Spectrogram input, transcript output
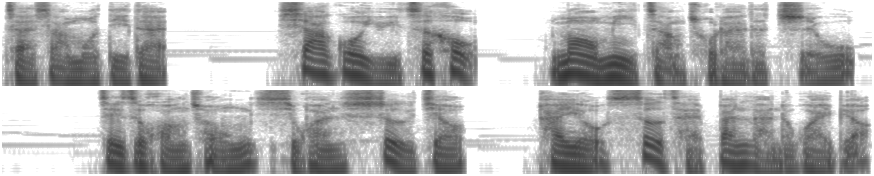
在沙漠地带。下过雨之后，茂密长出来的植物。这只蝗虫喜欢社交，它有色彩斑斓的外表，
